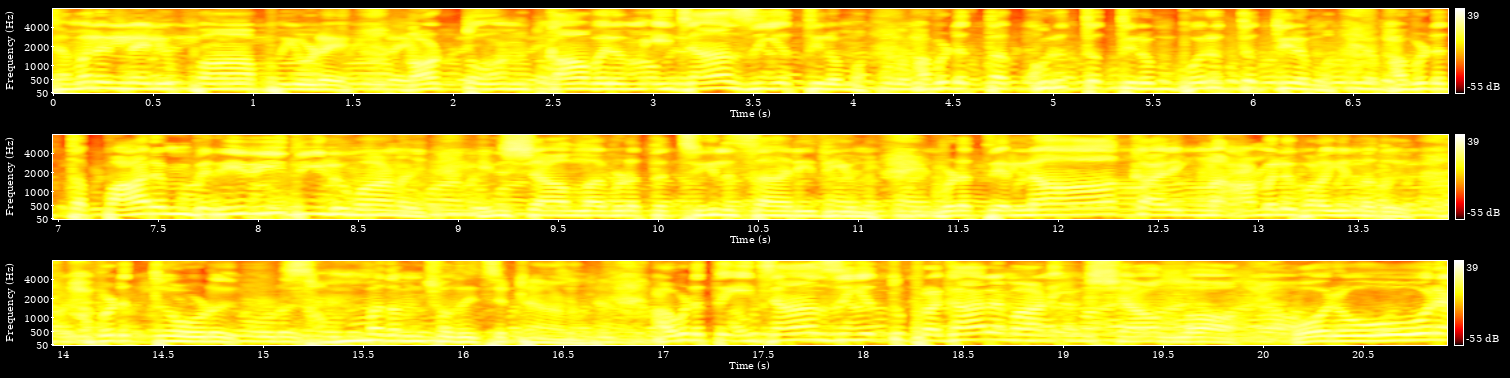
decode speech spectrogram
ജമലുപ്പാപ്പയുടെ നോട്ടവും കാവലും ഇജാസിയത്തിലും അവിടുത്തെ കുരുത്തത്തിലും പൊരുത്തത്തിലും അവിടുത്തെ പാരമ്പര്യ രീതിയിലുമാണ് ഇൻഷാല്ല ഇവിടുത്തെ ചികിത്സാ രീതിയും ഇവിടുത്തെ എല്ലാ കാര്യങ്ങളും അമൽ പറയുന്നത് അവിടുത്തോട് സമ്മതം ചോദിച്ചിട്ടാണ്. അവിടുത്തെ ഇജാസിയത്ത് പ്രകാരമാണ് ഇൻഷാ അല്ലാ ഓരോരോ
